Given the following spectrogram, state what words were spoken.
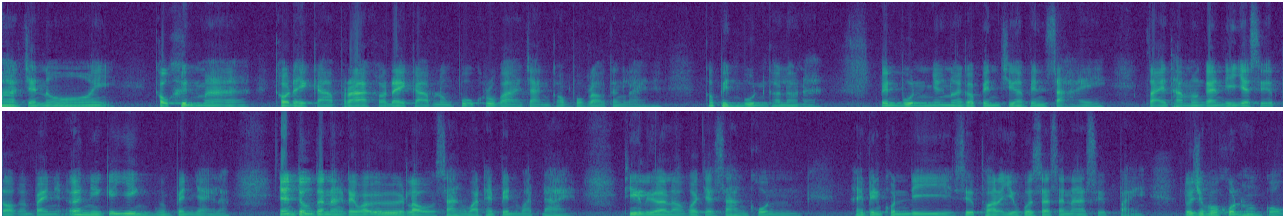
มากจะน้อย เขาขึ้นมา เขาได้กราบพระเขาได้กราบหลวงปู่ครูบาอาจารย์ของพวกเราทั้งหลายเนี่ยก็เป็นบุญเขาแล้วนะ เป็นบุญอย่างน้อยก็เป็นเชื้อเป็นสายสายธรรมของการที่จะสืบต่อกันไปเนี่ยเออนี่ก็ยิ่งมันเป็นใหญ่แล้วฉะนั้นจงตระหนักแต่ว่า เออ เราสร้างวัดให้เป็นวัดได้ ที่เหลือเราก็จะสร้างคนให้เป็นคนดี สืบทอดอายุพุทธศาสนาสืบไป โดยเฉพาะคนฮ่องกง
